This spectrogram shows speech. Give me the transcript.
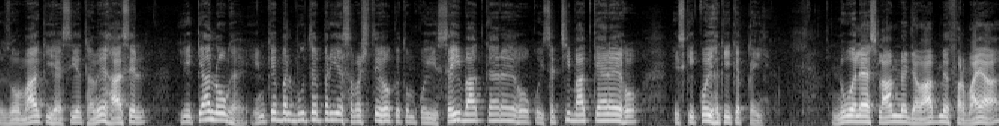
زوما کی حیثیت ہمیں حاصل۔ یہ کیا لوگ ہیں؟ ان کے بلبوتے پر یہ سمجھتے ہو کہ تم کوئی صحیح بات کہہ رہے ہو، کوئی سچی بات کہہ رہے ہو، اس کی کوئی حقیقت نہیں ہے۔ نو علیہ السلام نے جواب میں فرمایا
